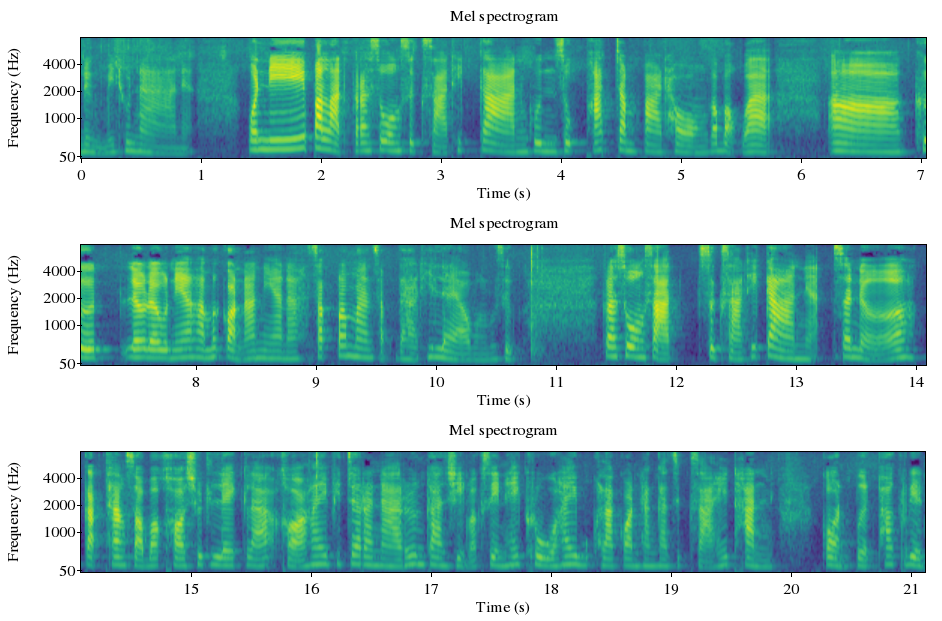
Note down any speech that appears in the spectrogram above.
หนึ่งมิถุนาเนี่ย วันนี้ปลัดกระทรวงศึกษาธิการคุณสุพัฒน์จำปาทองก็บอกว่าคือเร็วๆนี้ค่ะเมื่อก่อนหน้านี้นะ สักประมาณสัปดาห์ที่แล้วผมรู้สึก กระทรวงศาสตร์ศึกษาธิการเนี่ย เสนอกับทางสบคชุดเล็กแล้ว ขอให้พิจารณาเรื่องการฉีดวัคซีนให้ครูให้บุคลากรทางการศึกษาให้ทัน ก่อนเปิดภาคเรียน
